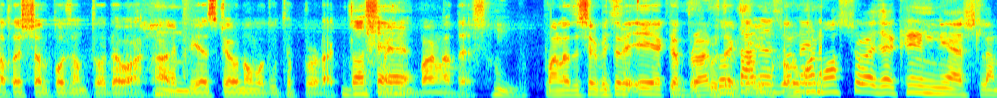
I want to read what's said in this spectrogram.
সাতাশ সাল পর্যন্ত দেওয়া আর। বিএসটি অনুমোদিত প্রোডাক্ট বাংলাদেশ। বাংলাদেশের ভিতরে এই একটা ব্র্যান্ড ময়শ্চারাইজার ক্রিম নিয়ে আসলাম।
